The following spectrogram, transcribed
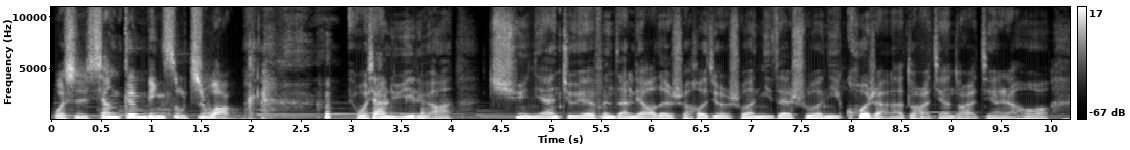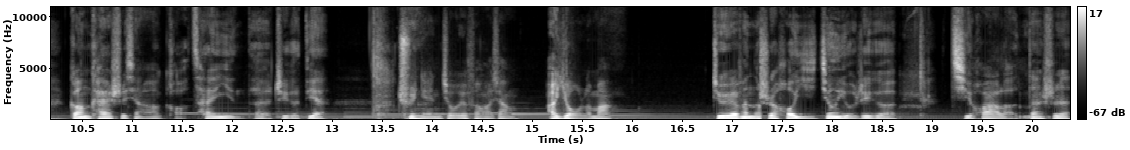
我是香根民宿之王。我先捋一捋啊。去年九月份咱聊的时候，就是说你在说你扩展了多少间多少间，然后刚开始想要搞餐饮的这个店。去年九月份好像啊有了吗？九月份的时候已经有这个企划了，但是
